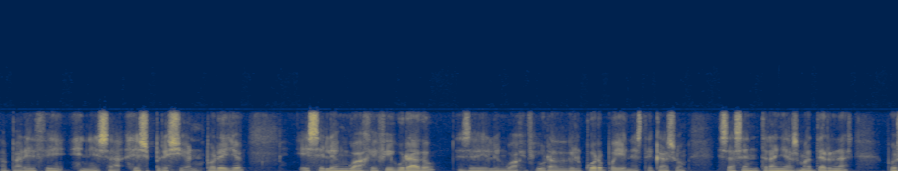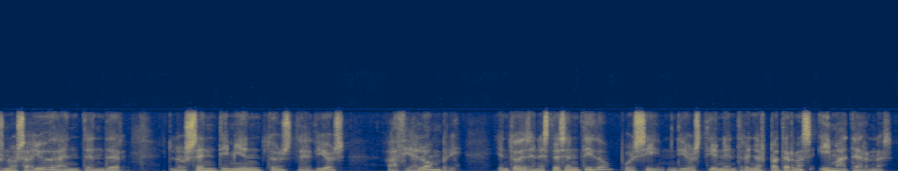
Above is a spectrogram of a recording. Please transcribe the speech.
Aparece en esa expresión. Por ello, ese lenguaje figurado, ese lenguaje figurado del cuerpo y en este caso esas entrañas maternas, pues nos ayuda a entender los sentimientos de Dios hacia el hombre. Y entonces, en este sentido, pues sí, Dios tiene entrañas paternas y maternas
